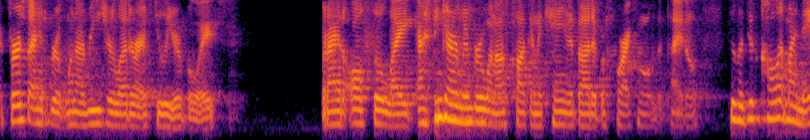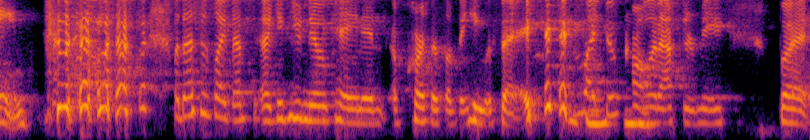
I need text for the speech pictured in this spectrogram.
At first I had wrote when I read your letter, I feel your voice. But I had also like, I think I remember when I was talking to Kane about it before I came up with the title. He was like, just call it my name. but that's just like that's like if you know Kane, and of course that's something he would say. it's like just call mm-hmm. it after me. But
